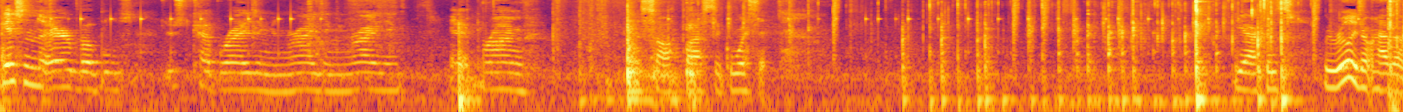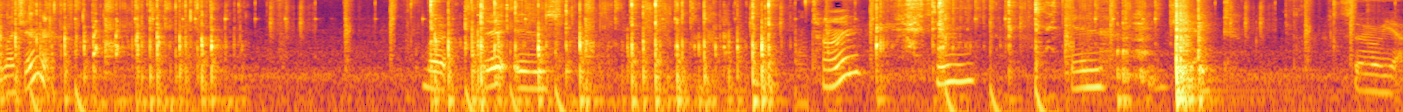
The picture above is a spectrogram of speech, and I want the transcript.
Guessing the air bubbles just kept rising and rising and rising, and it brung the soft plastic with it. Yeah, because we really don't have that much in there. But it is time to inject. So yeah,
